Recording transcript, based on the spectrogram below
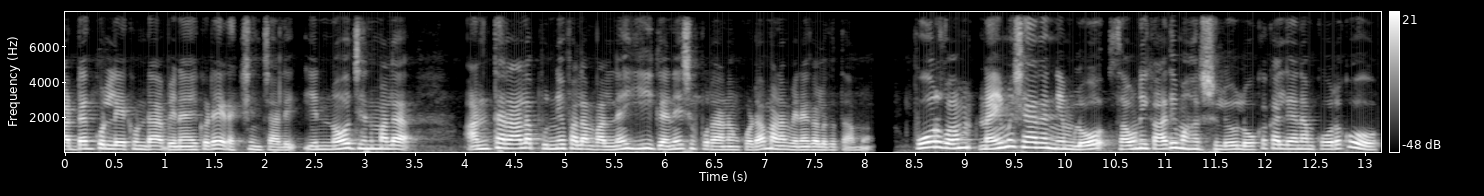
అడ్డంకులు లేకుండా వినాయకుడే రక్షించాలి. ఎన్నో జన్మల అంతరాల పుణ్యఫలం వల్లనే ఈ గణేష పురాణం కూడా మనం వినగలుగుతాము. పూర్వం నైమిషారణ్యంలో సౌనికాది మహర్షులు లోక కళ్యాణం కొరకు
